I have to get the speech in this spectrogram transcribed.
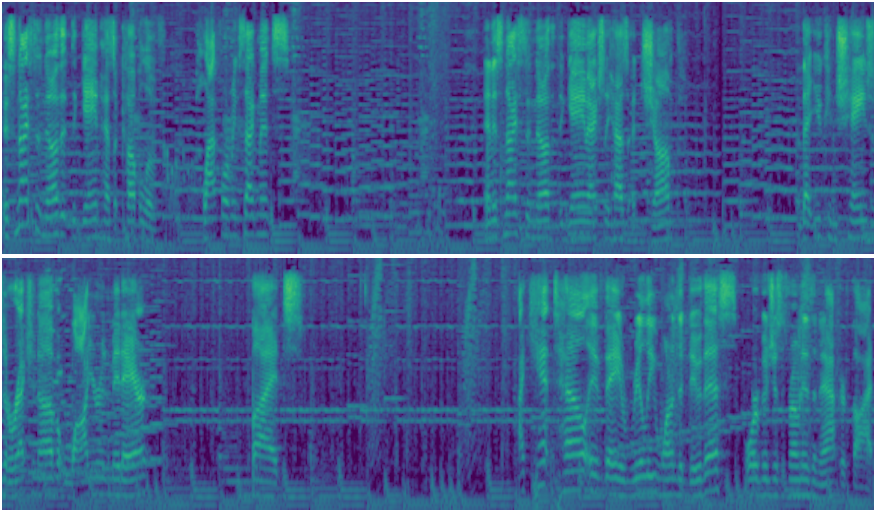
It's nice to know that the game has a couple of platforming segments. And it's nice to know that the game actually has a jump that you can change the direction of while you're in midair. But I can't tell if they really wanted to do this or if it was just thrown in as an afterthought.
